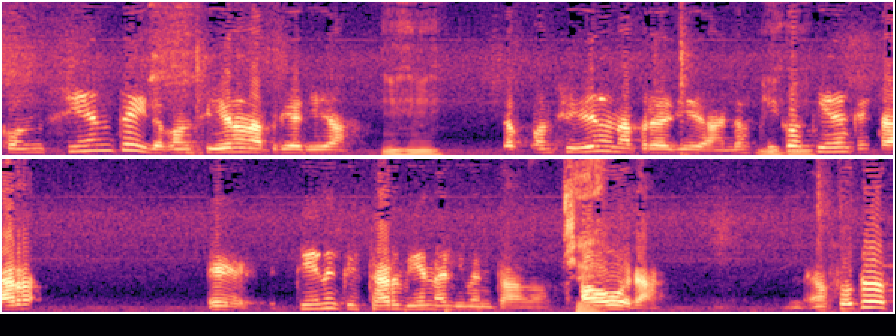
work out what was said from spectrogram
consciente y lo considera una prioridad. Lo considera una prioridad. Los chicos tienen que estar eh, tienen que estar bien alimentados. Ahora, nosotros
